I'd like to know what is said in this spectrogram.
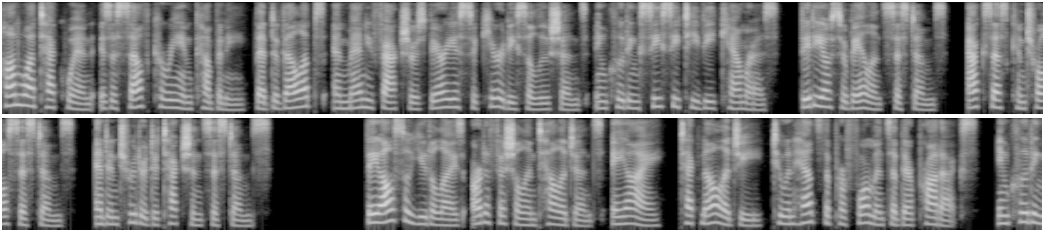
Hanwha Techwin is a South Korean company that develops and manufactures various security solutions including CCTV cameras, video surveillance systems, access control systems, and intruder detection systems. They also utilize artificial intelligence AI technology to enhance the performance of their products, including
